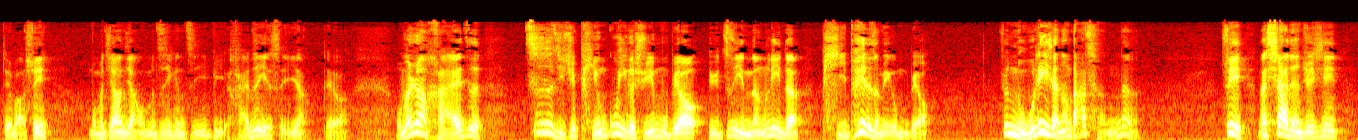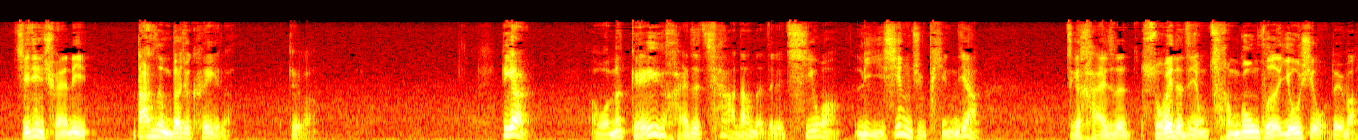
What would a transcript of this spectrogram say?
对吧？所以我们经常讲，我们自己跟自己比，孩子也是一样，对吧？我们让孩子自己去评估一个学习目标与自己能力的匹配的这么一个目标，就努力一下能达成的，所以那下定决心。竭尽全力达成这个目标就可以了，对吧？第二，我们给予孩子恰当的这个期望，理性去评价这个孩子的所谓的这种成功或者优秀，对吧？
